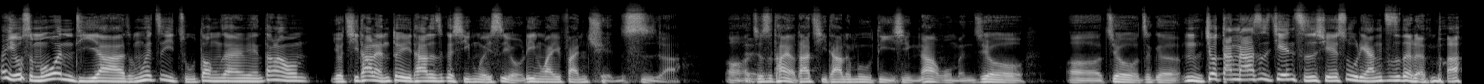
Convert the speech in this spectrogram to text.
那有什么问题啊？怎么会自己主动在那边？当然，有其他人对于他的这个行为是有另外一番诠释啊。哦，对就是他有他其他的目的性，那我们就呃就这个嗯，就当他是坚持学术良知的人吧。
